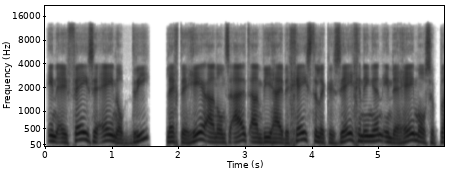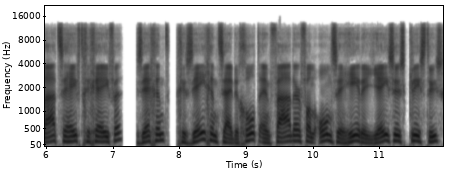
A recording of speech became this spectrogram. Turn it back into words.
In Efeze 1 op 3 legt de Heer aan ons uit aan wie Hij de geestelijke zegeningen in de hemelse plaatsen heeft gegeven, zeggend: Gezegend zij de God en Vader van onze Heere Jezus Christus,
